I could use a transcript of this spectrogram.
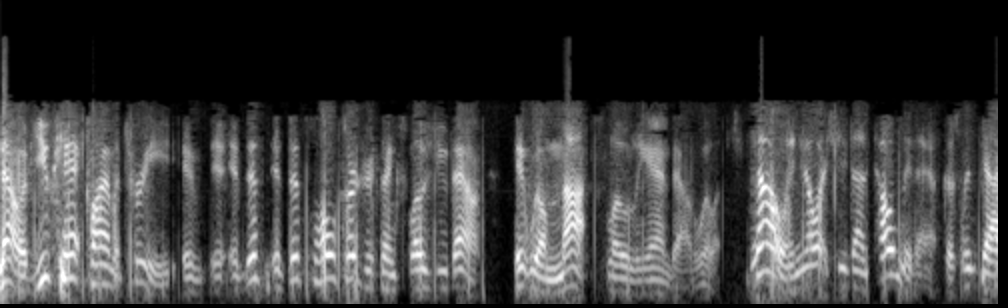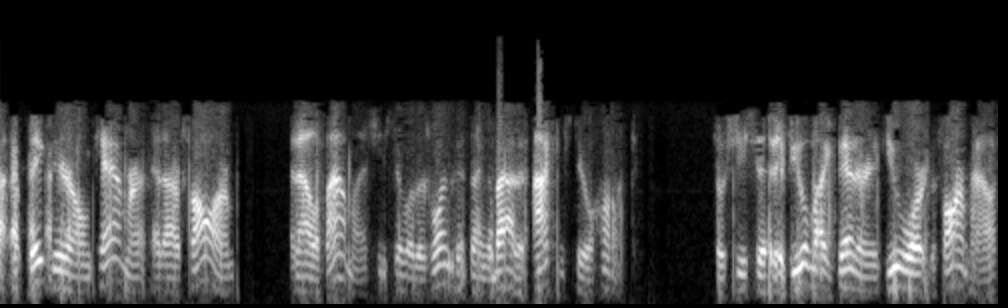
now, if you can't climb a tree, if if this if this whole surgery thing slows you down, it will not slow Leanne down, will it? No, and you know what? She done told me that because we've got a big deer on camera at our farm in Alabama. And she said, "Well, there's one good thing about it. I can still hunt." So she said, "If you'll make dinner, if you work the farmhouse,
